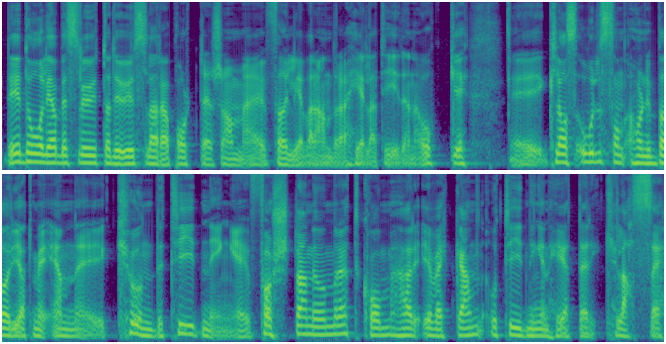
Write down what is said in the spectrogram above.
det är dåliga beslut och det är usla rapporter som eh, följer varandra hela tiden och eh, Clas Olsson har nu börjat med en kundtidning. Första numret kom här i veckan och tidningen heter Klasse.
